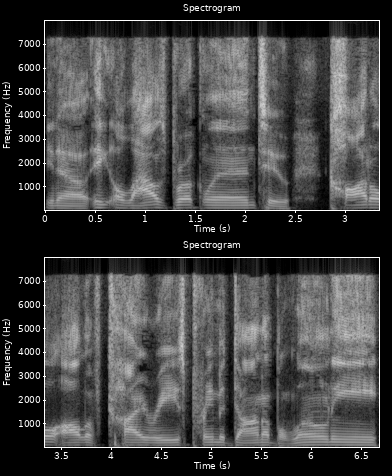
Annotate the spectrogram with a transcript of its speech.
You know, it allows Brooklyn to coddle all of Kyrie's prima donna baloney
